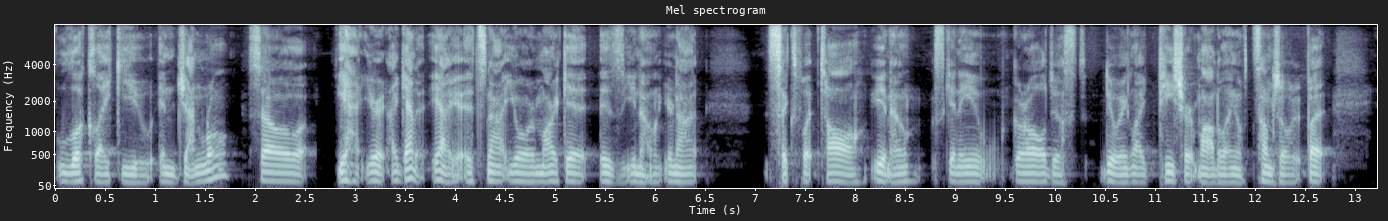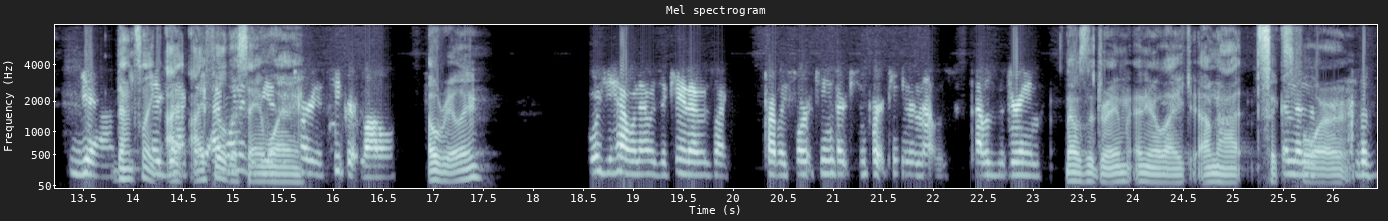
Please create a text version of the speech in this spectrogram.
look like you in general. So yeah, you're I get it. Yeah, it's not your market is, you know, you're not six foot tall, you know, skinny girl just doing like t-shirt modeling of some sort. But yeah, that's like exactly. I, I feel the wanted to same be way. Victoria's Secret model. Oh, really? Well, yeah, when I was a kid, I was like probably 14, 13, 14, and that was that was the dream. That was the dream, and you're like, I'm not six the- four, The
